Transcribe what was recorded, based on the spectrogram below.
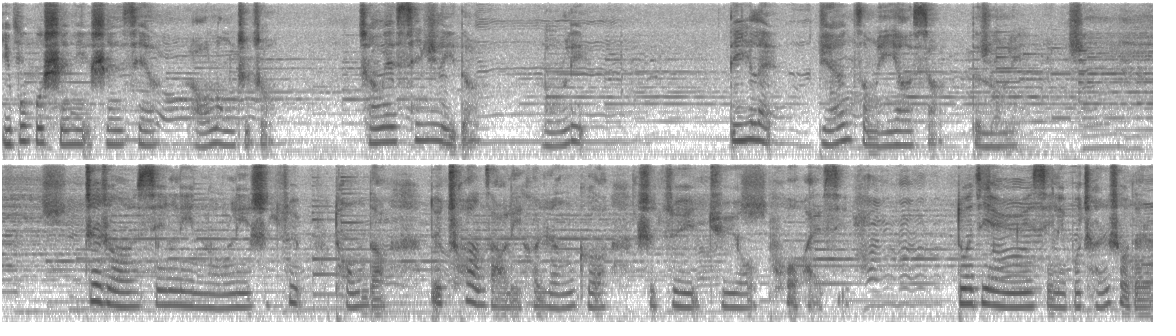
一步步使你深陷牢笼之中，成为心理的。奴隶，第一类，别人怎么样想的奴隶。这种心理奴隶是最普通的，对创造力和人格是最具有破坏性。多见于心理不成熟的人。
